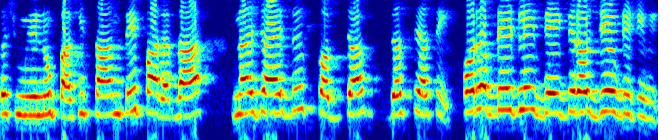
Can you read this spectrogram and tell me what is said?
ਕਸ਼ਮੀਰ ਨੂੰ ਪਾਕਿਸਤਾਨ ਤੇ ਭਾਰਤ ਦਾ ਨਾਜਾਇਜ਼ ਕਬਜ਼ਾ ਦੱਸਿਆ ਸੀ। ਹੋਰ ਅਪਡੇਟ ਲਈ ਦੇਖਦੇ ਰਹੋ ਜੇਵਡੀ ਟੀਵੀ।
